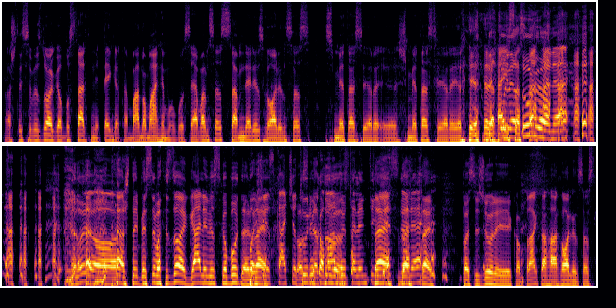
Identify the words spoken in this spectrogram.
Aš tai įsivaizduoju, gal bus startinė penketa, mano manimu, bus Evansas, Samneris, Holinsas, Smithas ir Šmitas ir, ir, ir Reisas. nu, jo. Aš taip įsivaizduoju, gali visko būti. Pažiūrės, ką čia turi komandai talentingesnė. Pasižiūri į kontraktą, ha, Holinsas,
